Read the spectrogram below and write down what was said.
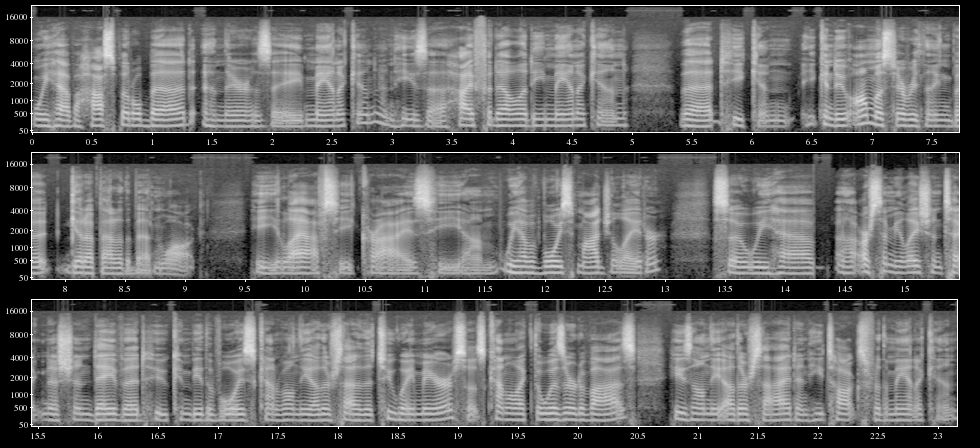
We have a hospital bed, and there is a mannequin, and he's a high fidelity mannequin that he can he can do almost everything but get up out of the bed and walk. He laughs, he cries. He um, we have a voice modulator so we have uh, our simulation technician, David, who can be the voice kind of on the other side of the two way mirror. So it's kind of like the Wizard of Oz. He's on the other side and he talks for the mannequin.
